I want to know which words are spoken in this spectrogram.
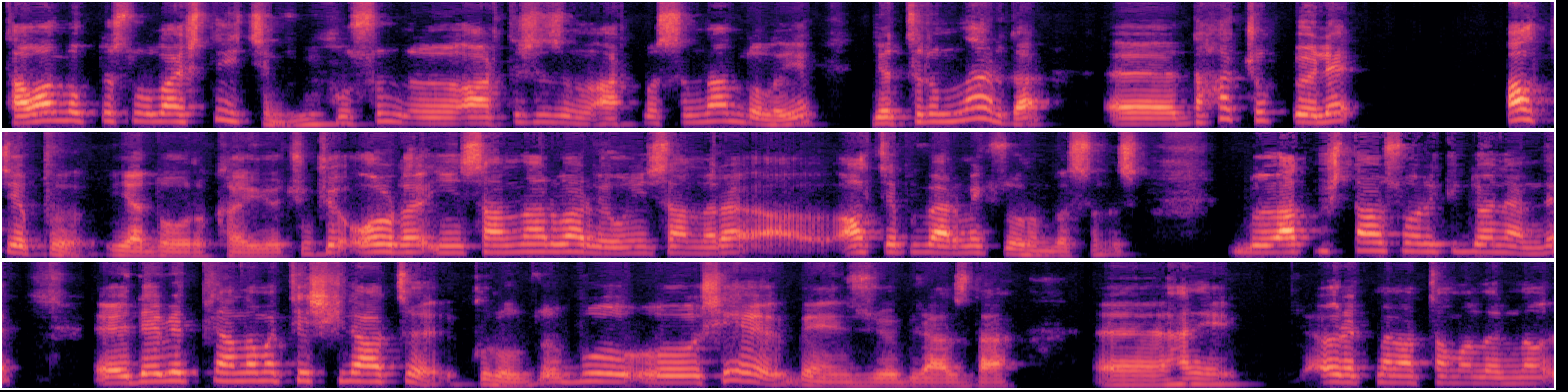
Tavan noktasına ulaştığı için nüfusun artış hızının artmasından dolayı yatırımlar da daha çok böyle altyapıya doğru kayıyor. Çünkü orada insanlar var ve o insanlara altyapı vermek zorundasınız. Bu 60'tan sonraki dönemde devlet planlama teşkilatı kuruldu. Bu şeye benziyor biraz da. Hani öğretmen atamalarına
